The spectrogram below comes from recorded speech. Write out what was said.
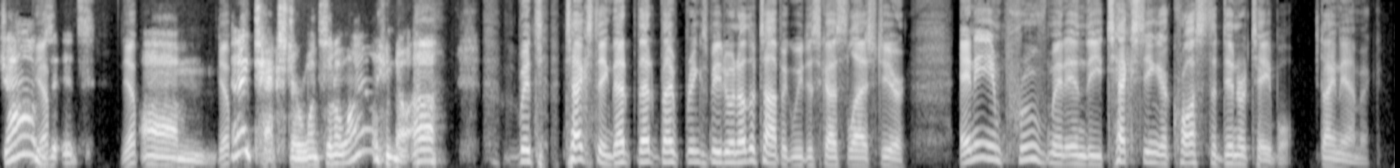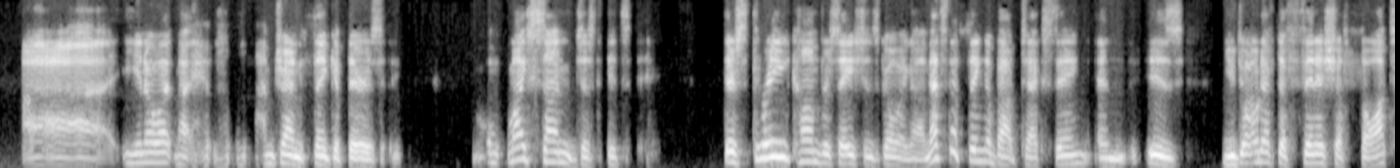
jobs. Yep. it's yep. um yep. and i text her once in a while you know uh. But texting that that that brings me to another topic we discussed last year. Any improvement in the texting across the dinner table dynamic? Uh you know what? My i'm trying to think if there's my son just it's there's three conversations going on. That's the thing about texting, and is you don't have to finish a thought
